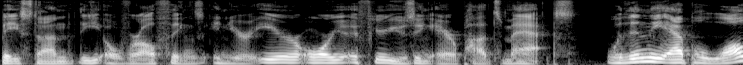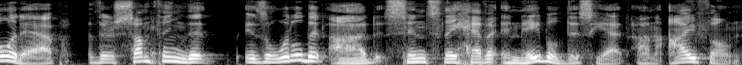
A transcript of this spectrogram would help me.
based on the overall things in your ear or if you're using AirPods Max. Within the Apple Wallet app, there's something that is a little bit odd since they haven't enabled this yet on iPhone.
